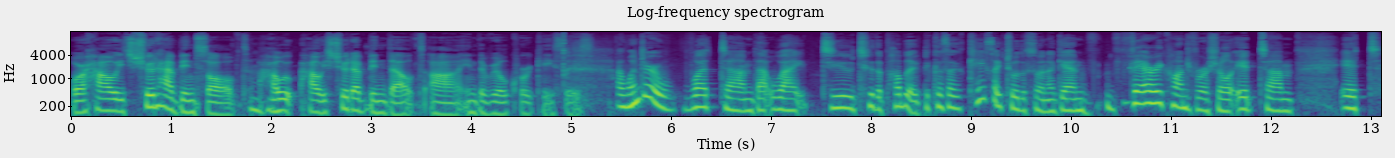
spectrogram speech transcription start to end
or how it should have been solved how how it should have been dealt uh, in the real court cases I wonder what um, that might do to the public because a case like Cho Doo-sun, again, very controversial. It, um, it,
